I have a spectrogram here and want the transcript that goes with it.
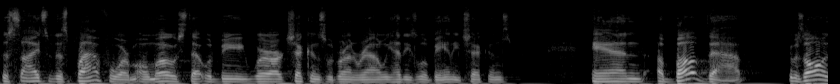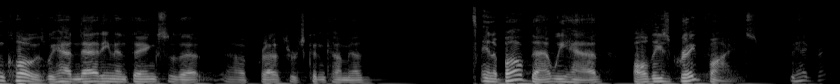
the size of this platform almost that would be where our chickens would run around. We had these little banty chickens. And above that, it was all enclosed. We had netting and things so that uh, predators couldn't come in. And above that, we had all these grapevines. We had grape-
